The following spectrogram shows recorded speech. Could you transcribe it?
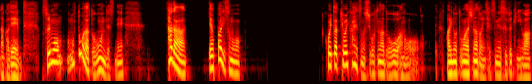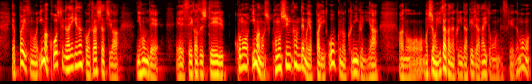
中で、それも最もだと思うんですね。ただ、やっぱりその、こういった教育開発の仕事などをあの周りの友達などに説明するときには、やっぱりその今こうして何気なく私たちが日本で生活している、この今のこの瞬間でもやっぱり多くの国々や、あのもちろん豊かな国だけじゃないと思うんですけれども、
